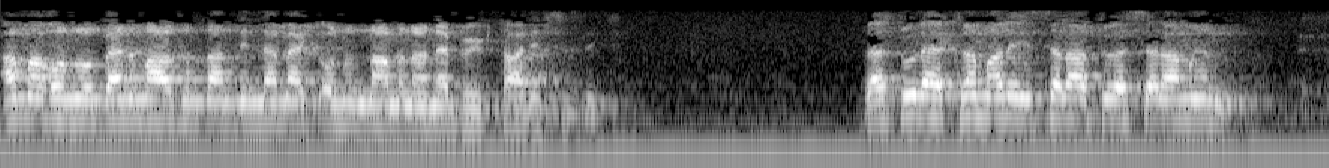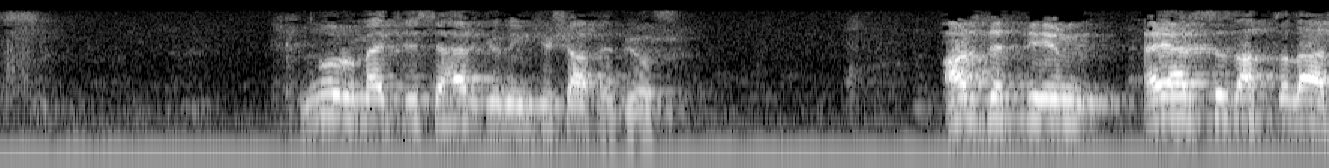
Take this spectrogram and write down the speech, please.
ama onu benim ağzımdan dinlemek onun namına ne büyük talihsizlik. Resul-i Ekrem aleyhissalatu vesselamın nur meclisi her gün inkişaf ediyor. Arz ettiğim eğersiz attılar,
